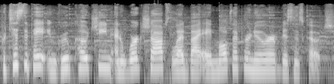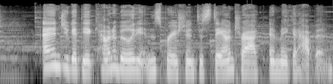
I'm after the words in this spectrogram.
Participate in group coaching and workshops led by a multipreneur business coach and you get the accountability and inspiration to stay on track and make it happen.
